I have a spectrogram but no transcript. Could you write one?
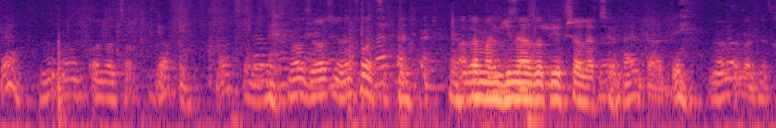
כן, לא, עוד- לא עצרתי. יופי. לא עושים את זה. לא, זה לא שלי, איפה עצרתי? את המנגינה הזאת אי אפשר להפסיק. הבנת אותי. לא, לא הבנתי אותך.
